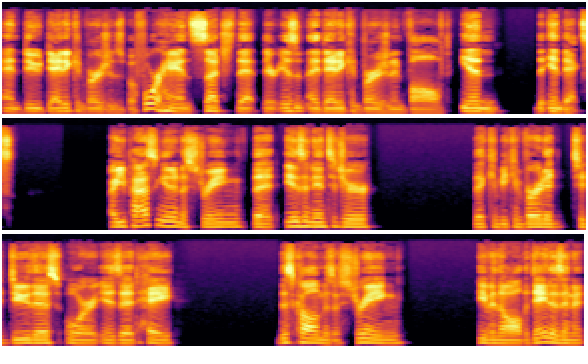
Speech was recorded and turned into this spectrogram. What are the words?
and do data conversions beforehand such that there isn't a data conversion involved in the index? Are you passing it in a string that is an integer that can be converted to do this? Or is it, hey, this column is a string, even though all the data is in it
